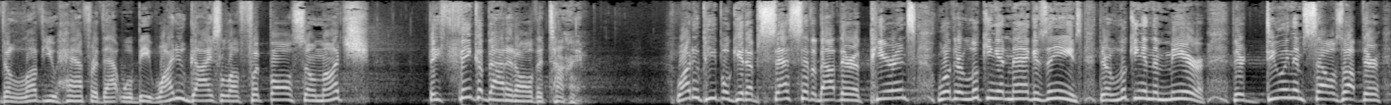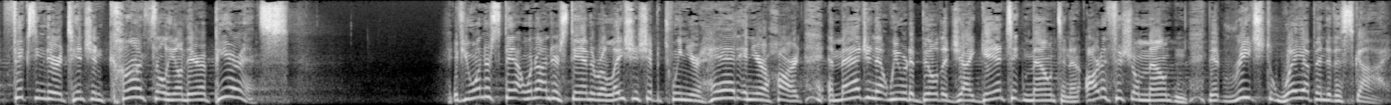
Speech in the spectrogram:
the love you have for that will be. Why do guys love football so much? They think about it all the time. Why do people get obsessive about their appearance? Well, they're looking at magazines. They're looking in the mirror. They're doing themselves up. They're fixing their attention constantly on their appearance. If you understand, want to understand the relationship between your head and your heart, imagine that we were to build a gigantic mountain, an artificial mountain that reached way up into the sky.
